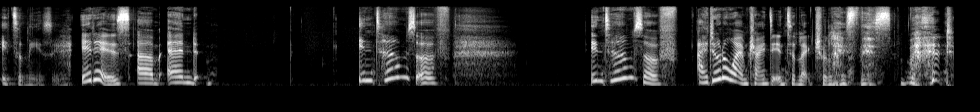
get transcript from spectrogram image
It's amazing. It is. Um, and in terms of, in terms of, I don't know why I'm trying to intellectualize this, but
